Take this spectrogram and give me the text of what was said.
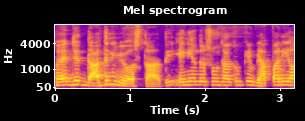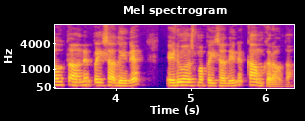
તો એ જે દાદની વ્યવસ્થા હતી, એની અંદર શું થતું કે વ્યાપારી આવતા અને પૈસા દઈને એડવાન્સમાં પૈસા દઈને કામ કરાવતા.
